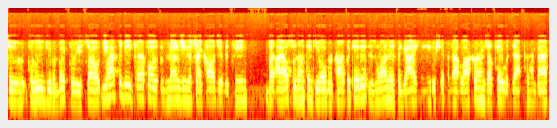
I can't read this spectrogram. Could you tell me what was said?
to to lead you to victory. So you have to be careful of managing the psychology of the team but I also don't think you overcomplicate it. As long as the guys in leadership in that locker room is okay with Zach coming back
